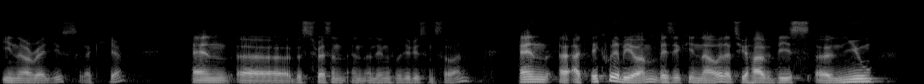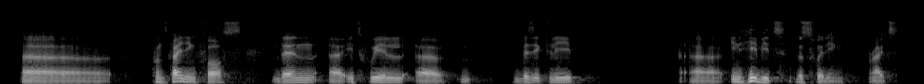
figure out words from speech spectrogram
inner radius, like here, and uh, the stress and and Young's modulus and so on. And uh, at equilibrium, basically now that you have this new confining force, then it will basically inhibit the swelling, right?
